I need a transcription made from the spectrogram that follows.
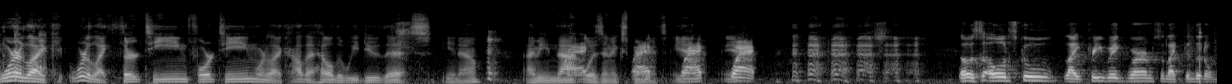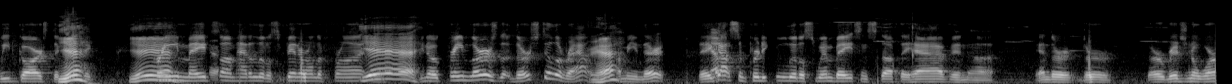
We're like, we're like 13, 14. We're like, how the hell do we do this? You know? I mean, that Quack, was an experience. quack, yeah. quack. Those old school like pre-rigged worms with like the little weed guards. That Yeah. They, Yeah. Creme made some, had a little spinner on the front. Yeah. you know, creme lures, they're still around. Yeah. I mean, they're they Yep. got some pretty cool little swim baits and stuff they have, and uh, and their their their original worms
